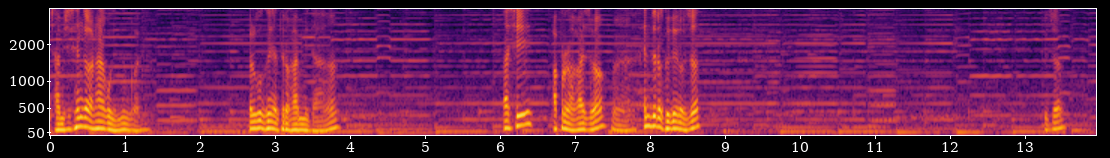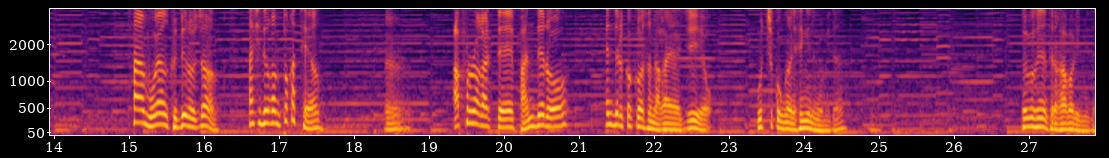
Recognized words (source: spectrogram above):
잠시 생각을 하고 있는 거예요. 결국 그냥 들어갑니다. 다시 앞으로 나가죠. 네. 핸들은 그대로죠. 그죠? 차 모양 그대로죠? 다시 들어가면 똑같아요. 어. 앞으로 나갈 때 반대로 핸들을 꺾어서 나가야지 우측 공간이 생기는 겁니다. 결국 그냥 들어가 버립니다.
